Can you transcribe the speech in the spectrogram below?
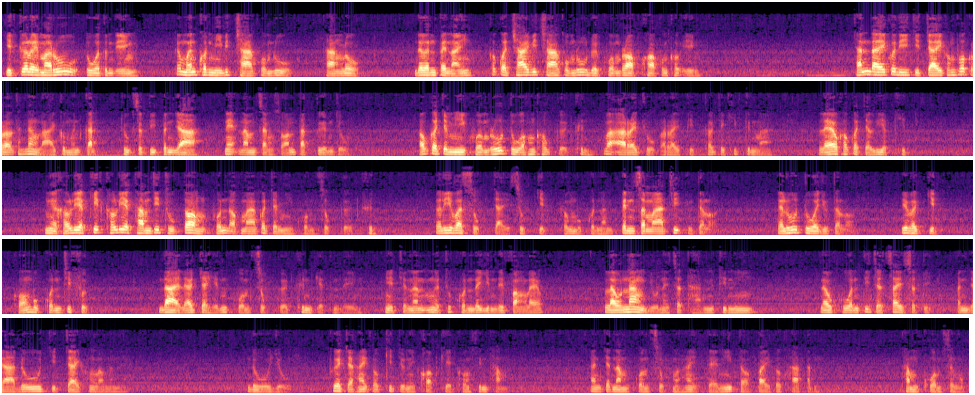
จิตก็เลยมารู้ตัวตนเอง ก็เหมือนคนมีวิชาความรู้ทางโลก เดินไปไหนเขาก็ใช้วิชาความรู้โดยความรอบคอบของเขาเอง ชั้นใดก็ดีจิตใจของพวกเราท่านทั้งหลายก็เหมือนกัน ถูกสติปัญญาแนะนำสั่งสอนตักเตือนอยู่ เขาก็จะมีความรู้ตัวของเขาเกิดขึ้น ว่าอะไรถูกอะไรผิด เขาจะคิดขึ้นมา แล้วเขาก็จะเรียกคิด เมื่อเขาเรียกคิดเขาเรียกทำที่ถูกต้องผลออกมาก็จะมีความสุขเกิดขึ้นก็เรียกว่าสุขใจสุขจิตของบุคคลนั้น เป็นสมาธิอยู่ตลอดแต่รู้ตัวอยู่ตลอด เรียกว่าจิตของบุคคลที่ฝึก ได้แล้วจะเห็นความสุขเกิดขึ้นแก่ตนเอง เหตุฉะนั้นเมื่อทุกคนได้ยินได้ฟังแล้ว เรานั่งอยู่ในสถานที่นี้ เราควรที่จะใส่สติปัญญาดูจิตใจของเรานั่นดูอยู่ เพื่อจะให้เขาคิดอยู่ในขอบเขตของสินธรรม อันจะนำความสุขมาให้ แต่นี้ต่อไปก็พากันทำความสงบ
